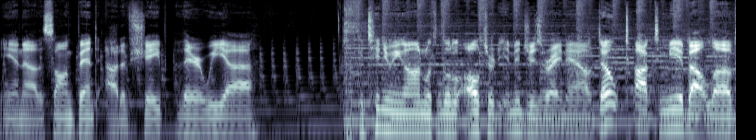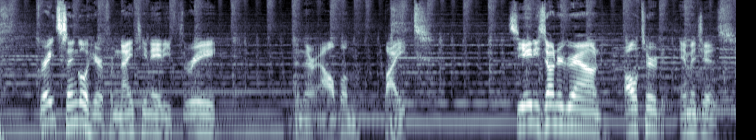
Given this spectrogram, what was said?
And uh, the song Bent Out of Shape. There we uh, are continuing on with little altered images right now. Don't Talk to Me About Love. Great single here from 1983 and their album Bite. It's the 80s Underground, Altered Images.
